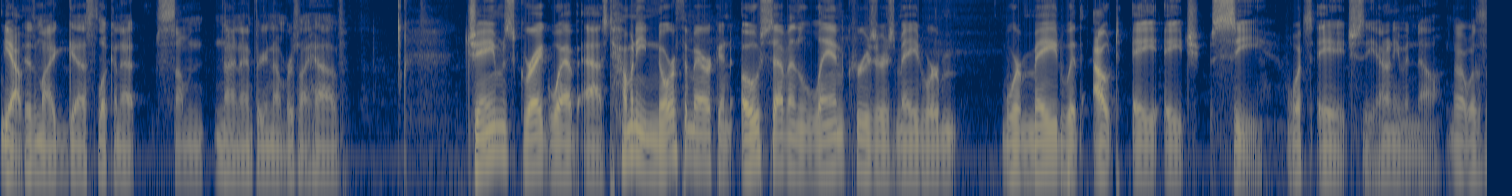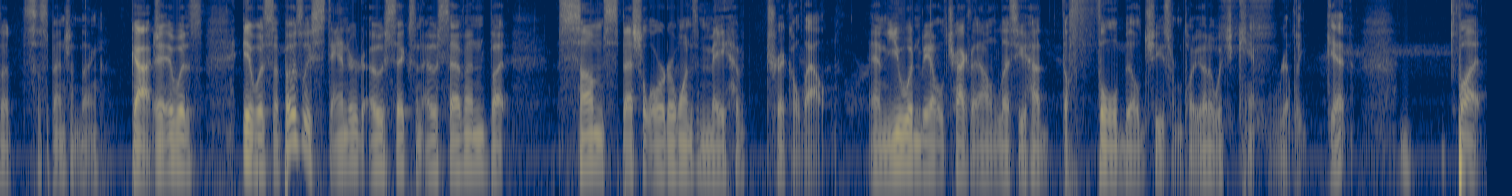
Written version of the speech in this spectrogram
Yeah. Is my guess looking at some 993 numbers I have. James Greg Webb asked, "How many North American 07 Land Cruisers made were were made without AHC? What's AHC? I don't even know. That was a suspension thing. Gotcha. It, it was it was supposedly standard 06 and 07, but some special order ones may have trickled out. And you wouldn't be able to track that out unless you had the full build sheets from Toyota, which you can't really get. But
